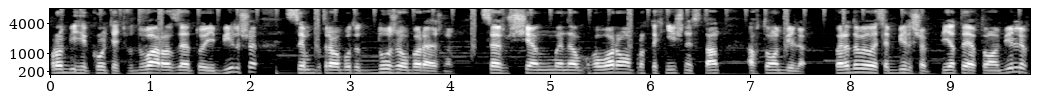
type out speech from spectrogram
Пробіги крутять в два рази, то і більше. З цим треба бути дуже обережним. Це ще ми не говоримо про технічний стан автомобіля. Передивилися більше п'яти автомобілів,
